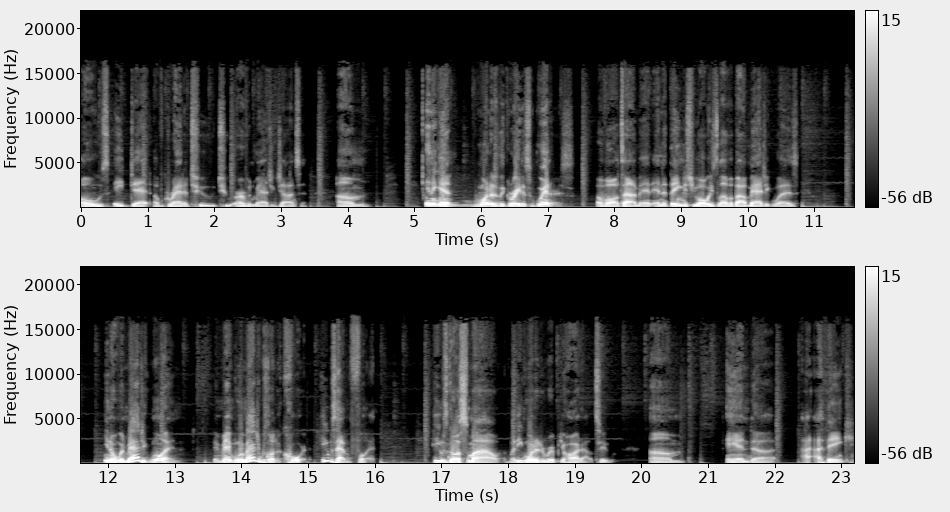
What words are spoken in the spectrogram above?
owes a debt of gratitude to Earvin Magic Johnson. Um, and again, one of the greatest winners of all time. And and the thing that you always love about Magic was, you know, when Magic won, and when Magic was on the court, he was having fun. He was gonna smile, but he wanted to rip your heart out too. Um, and uh, I, I think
